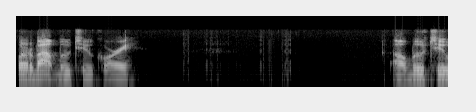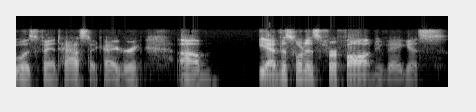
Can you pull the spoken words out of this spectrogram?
what about Mutu, Corey? Oh, Mutu was fantastic. I agree. Um, yeah, this one is for Fallout New Vegas.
